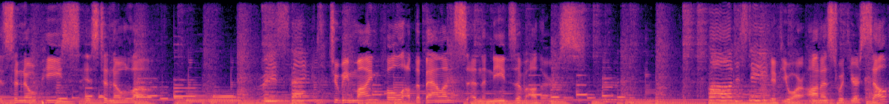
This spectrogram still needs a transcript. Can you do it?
is to know peace, is to know love. Respect. To be mindful of the balance and the needs of others. Honesty. If you are honest with yourself,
